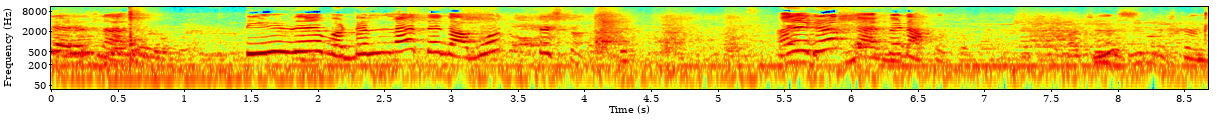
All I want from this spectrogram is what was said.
टेरेसला आलो. ती जे बटन ना ते दाबून रेस्टॉरंट आणि इकडे कॅफे दाखवतो रेस्टॉरंट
